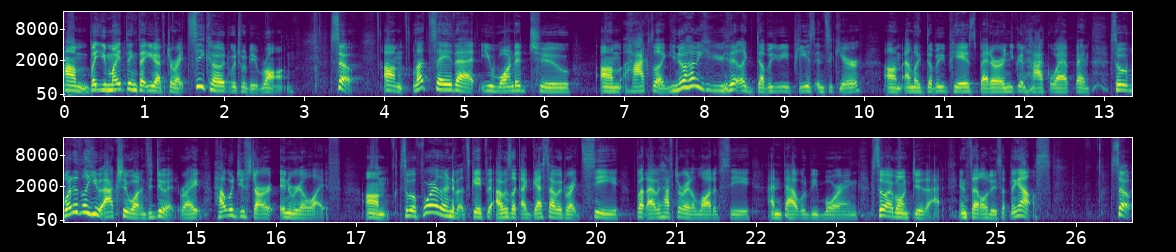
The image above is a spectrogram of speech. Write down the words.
Um, but you might think that you have to write C code, which would be wrong. So um, let's say that you wanted to um, hack, like, you know how you hit like WEP is insecure um, and like WPA is better and you can hack WEP. And so what if like you actually wanted to do it, right? How would you start in real life? Um, so before I learned about Scapy, I was like, I guess I would write C, but I would have to write a lot of C, and that would be boring. So I won't do that. Instead, I'll do something else. So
